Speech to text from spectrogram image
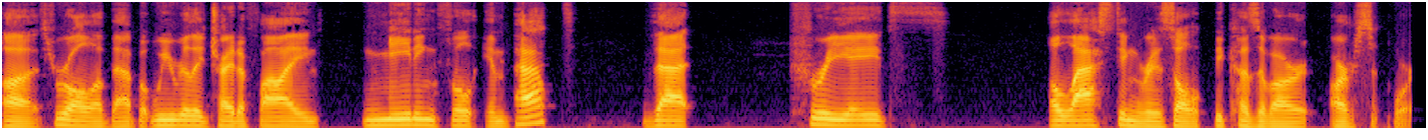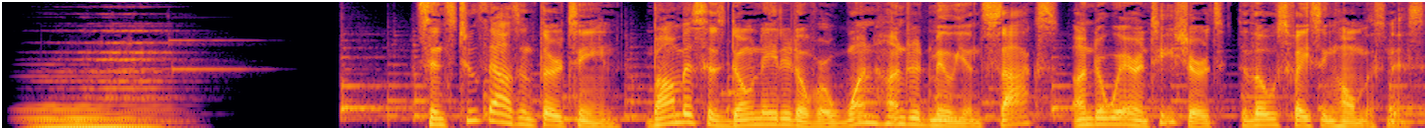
uh, through all of that, but we really try to find meaningful impact that creates a lasting result because of our, our support. Since 2013, Bombas has donated over 100 million socks, underwear, and t shirts to those facing homelessness.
